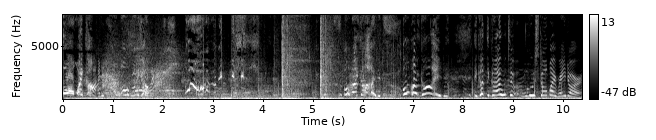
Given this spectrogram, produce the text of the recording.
Oh my god. Oh my god. Oh my god. Oh my god. It got the guy with the, who stole my radar.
